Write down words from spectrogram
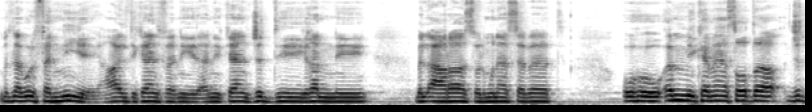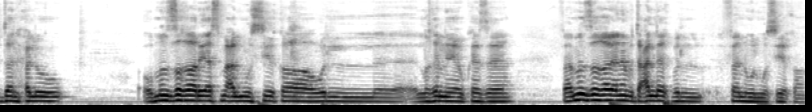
مثل ما أقول فنية عائلتي كانت فنية لأني كان جدي يغني بالأعراس والمناسبات وهو أمي كمان صوتها جدا حلو ومن صغري أسمع الموسيقى والغنى وكذا فمن صغري أنا متعلق بالفن والموسيقى.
